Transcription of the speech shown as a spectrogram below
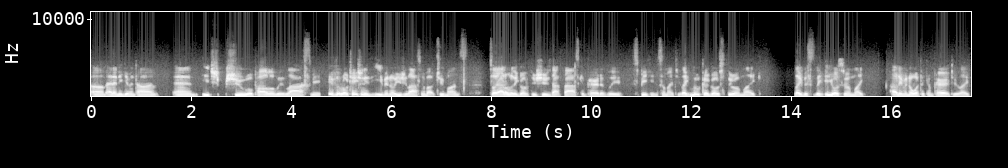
um, at any given time, and each shoe will probably last me. If the rotation is even, it'll usually last me about two months. So like, I don't really go through shoes that fast, comparatively speaking. So my like Luka, goes through them like like this. Like, he goes through them like I don't even know what to compare it to. Like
